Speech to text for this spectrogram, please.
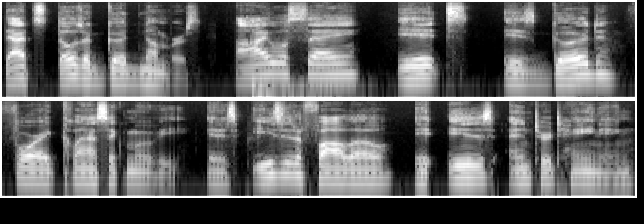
That's those are good numbers. I will say it is good for a classic movie. It is easy to follow. It is entertaining.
